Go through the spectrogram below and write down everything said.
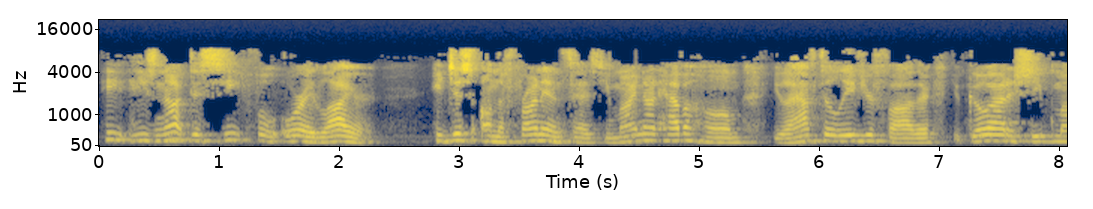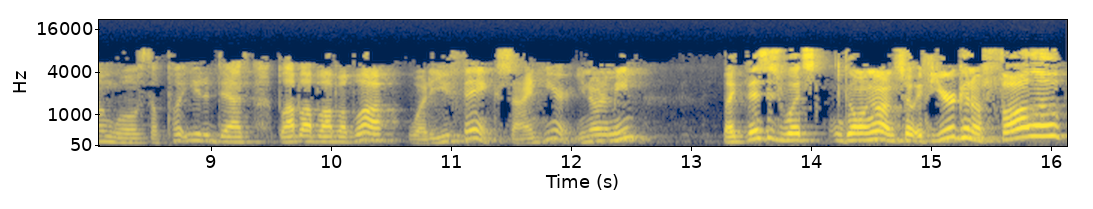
he, he's not deceitful or a liar. He just on the front end says, You might not have a home. You'll have to leave your father. You go out as sheep among wolves. They'll put you to death. Blah, blah, blah, blah, blah. What do you think? Sign here. You know what I mean? Like, this is what's going on. So, if you're going to follow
